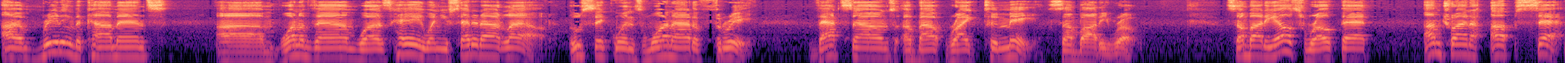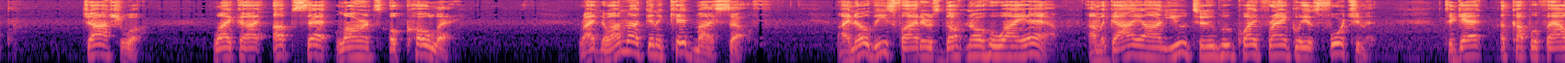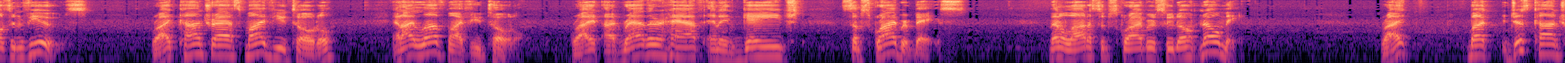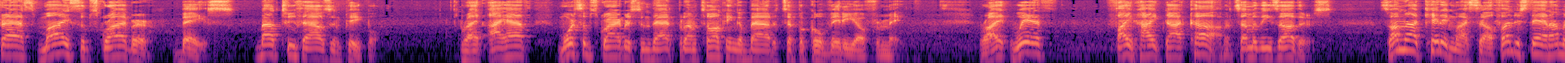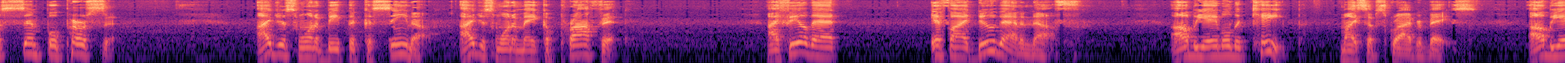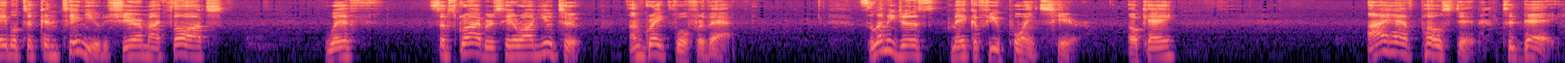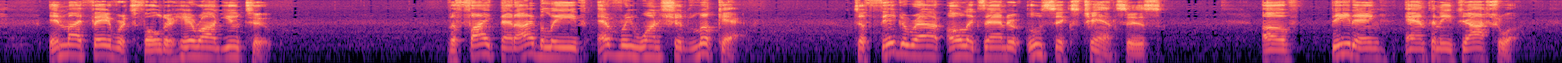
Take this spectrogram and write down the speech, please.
I'm reading the comments. Um, one of them was, hey, when you said it out loud, Usyk wins one out of three. That sounds about right to me, somebody wrote. Somebody else wrote that I'm trying to upset Joshua like I upset Lawrence Okolie. Right? Now, I'm not going to kid myself. I know these fighters don't know who I am. I'm a guy on YouTube who, quite frankly, is fortunate to get a couple thousand views. Right? Contrast my view total, and I love my view total right? I'd rather have an engaged subscriber base than a lot of subscribers who don't know me, right? But just contrast my subscriber base, about 2,000 people, right? I have more subscribers than that, but I'm talking about a typical video for me, right? With FightHype.com and some of these others. So I'm not kidding myself. Understand, I'm a simple person. I just want to beat the casino. I just want to make a profit. I feel that if I do that enough, I'll be able to keep my subscriber base. I'll be able to continue to share my thoughts with subscribers here on YouTube. I'm grateful for that. So let me just make a few points here, okay? I have posted today in my favorites folder here on YouTube the fight that I believe everyone should look at to figure out Alexander Usyk's chances of beating Anthony Joshua.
